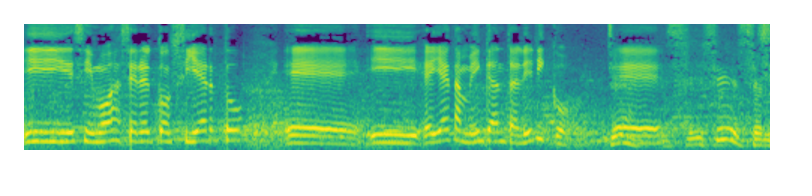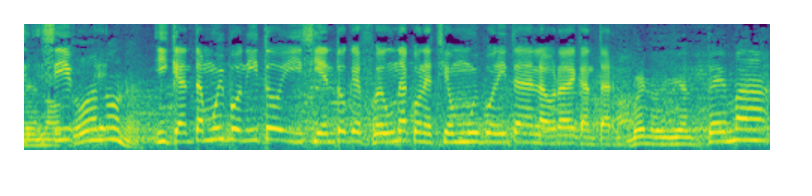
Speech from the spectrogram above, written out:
y decidimos hacer el concierto eh, y ella también canta lírico. Sí, eh, sí, sí, se le notó sí, en una. Y canta muy bonito y siento que fue una conexión muy bonita en la hora de cantar. Bueno, y el tema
